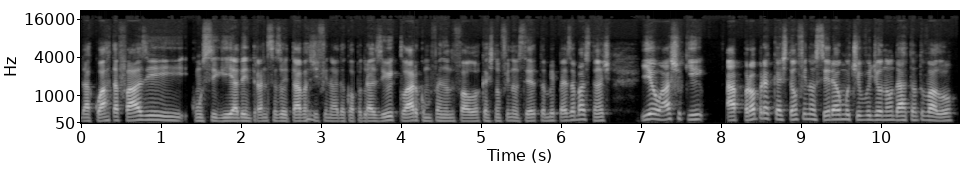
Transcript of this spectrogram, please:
da, quarta fase e conseguir adentrar nessas oitavas de final da Copa do Brasil. E claro, como o Fernando falou, a questão financeira também pesa bastante. E eu acho que a própria questão financeira é o motivo de eu não dar tanto valor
